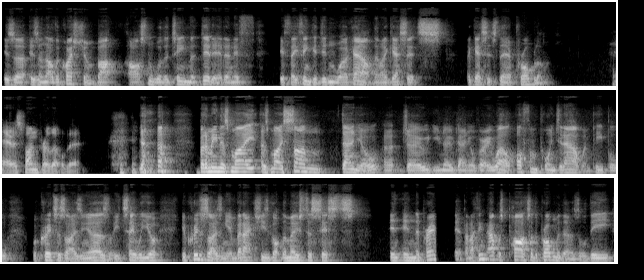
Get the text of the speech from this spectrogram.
is a is another question. But Arsenal were the team that did it, and if if they think it didn't work out, then I guess it's I guess it's their problem. Yeah, it was fun for a little bit. but I mean, as my as my son Daniel, uh, Joe, you know Daniel very well, often pointed out when people were criticising Özil, he'd say, "Well, you're you're criticising him, but actually he's got the most assists in, in the Premiership." And I think that was part of the problem with Özil. The,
